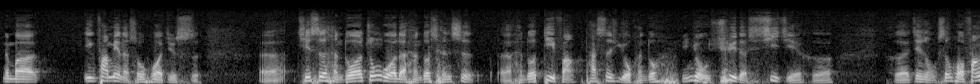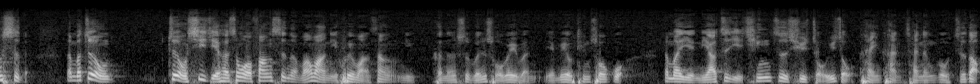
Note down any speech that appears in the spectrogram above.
那么一方面的收获就是，呃，其实很多中国的很多城市呃很多地方，它是有很多很有趣的细节和和这种生活方式的。那么这种这种细节和生活方式呢，往往你会网上你可能是闻所未闻，也没有听说过。那么也你要自己亲自去走一走看一看才能够知道。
